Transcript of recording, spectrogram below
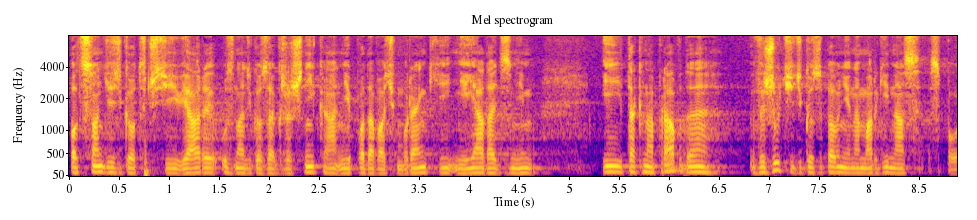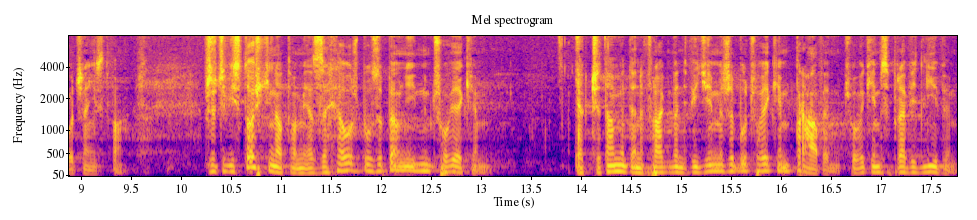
odsądzić go od czci wiary, uznać go za grzesznika, nie podawać mu ręki, nie jadać z nim i tak naprawdę wyrzucić go zupełnie na margines społeczeństwa. W rzeczywistości natomiast Zecheusz był zupełnie innym człowiekiem. Jak czytamy ten fragment, widzimy, że był człowiekiem prawym, człowiekiem sprawiedliwym.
